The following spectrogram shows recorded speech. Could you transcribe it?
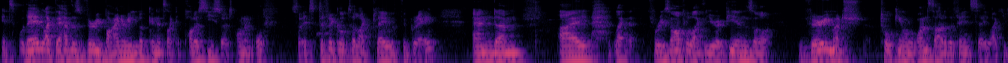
it's they like they have this very binary look and it's like a policy, so it's on and off. So it's difficult to like play with the grey. And um, I like, for example, like the Europeans are very much talking on one side of the fence, say like you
